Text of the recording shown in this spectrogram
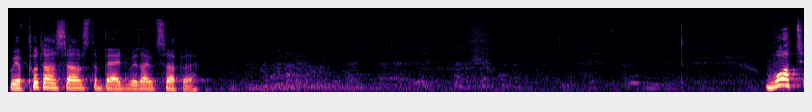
We have put ourselves to bed without supper. what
